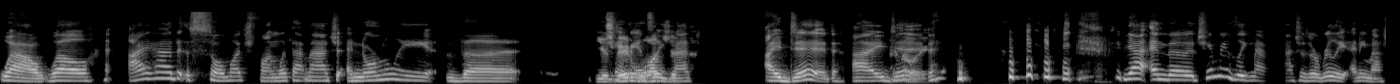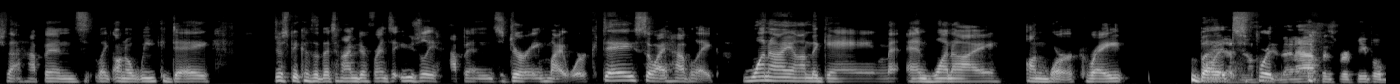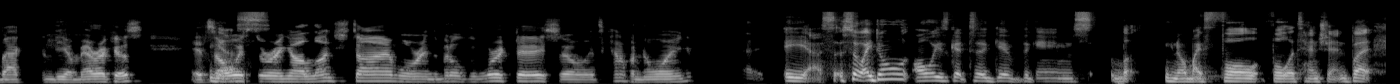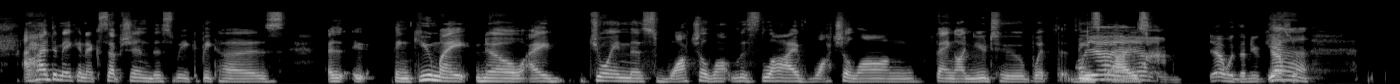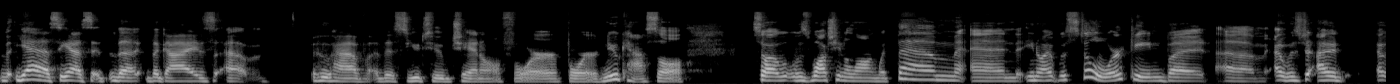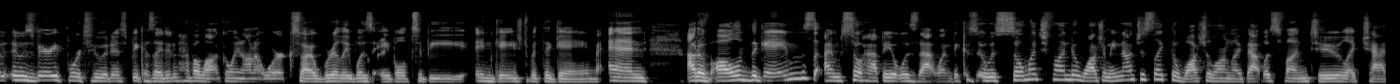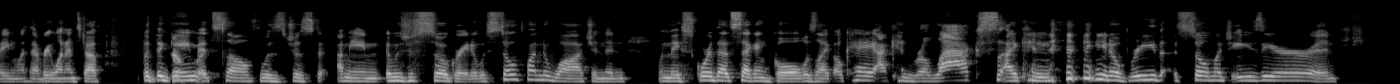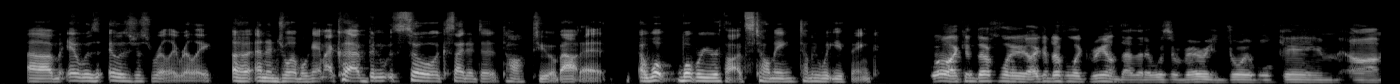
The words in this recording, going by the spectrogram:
Wow. Well, I had so much fun with that match. And normally the You did Champions watch League it, match, I did. I did. yeah. And the Champions League matches are really any match that happens like on a weekday, just because of the time difference. It usually happens during my work day. So I have like one eye on the game and one eye on work, right? Oh yeah, But for. That happens for people back in the Americas. It's always during uh, lunchtime or in the middle of the workday, so it's kind of annoying. Yes. So I don't always get to give the games, you know, my full full attention, but I had to make an exception this week because I I think you might know I joined this watch along this live watch along thing on YouTube with Oh these yeah, yeah, guys. yeah. Yeah, with the Newcastle. Yeah. Yes, yes, the the guys um who have this YouTube channel for for Newcastle so I was watching along with them, and you know, I was still working, but um, I was ju- I Uh, it was very fortuitous because I didn't have a lot going on at work, so I really was able to be engaged with the game. And out of all of the games, I'm so happy it was that one because it was so much fun to watch. I mean, not just like the watch along, like that was fun too, like chatting with everyone and stuff. But the game Definitely. itself was just, I mean, it was just so great. It was so fun to watch. And then when they scored that second goal was like okay i can relax i can you know breathe so much easier and um it was it was just really really uh, an enjoyable game i could have been so excited to talk to you about it uh, what what were your thoughts tell me tell me what you think Well, I can definitely I can definitely agree on that that it was a very enjoyable game. Um,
